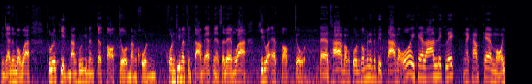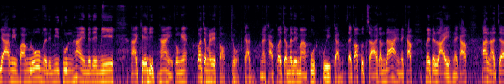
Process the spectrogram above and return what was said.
ถึงแอดต้องบอกว่าธุรกิจบางธุรกิจมันจะตอบโจทย์บางคน คนที่มาติดตามแอดเนี่ยแสดงว่าคิดว่าแอดตอบโจทย์ แต่ถ้าบางคนเขาไม่ได้มาติดตามบอกโอ้ยแค่ร้านเล็กๆนะครับแค่หมอยามีความรู้ไม่ได้มีทุนให้ไม่ได้มีเครดิตให้ ตรงนี้ก็จะไม่ได้ตอบโจทย์กันนะครับก็จะไม่ได้มาพูดคุยกัน แต่ก็ปรึกษากันได้นะครับไม่เป็นไรนะครับท่านอาจจะ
